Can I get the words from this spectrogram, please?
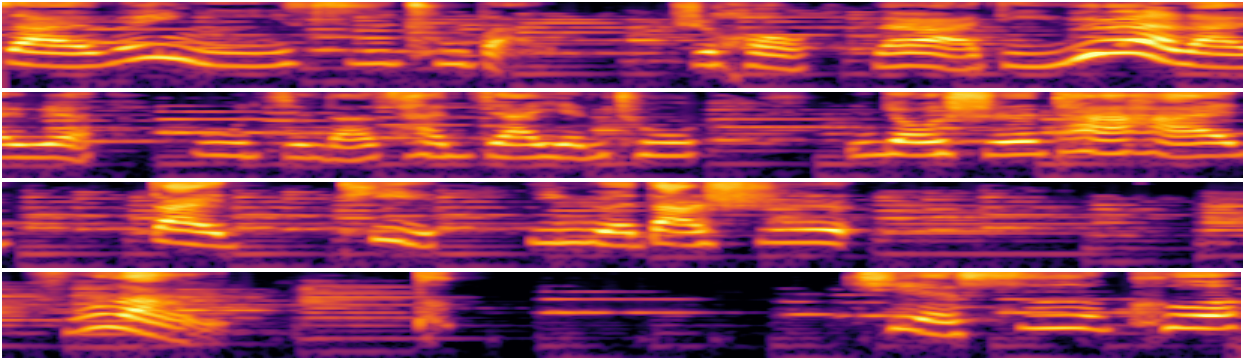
在威尼斯出版之后，维尔蒂越来越不紧的参加演出，有时他还代替音乐大师弗朗切斯科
